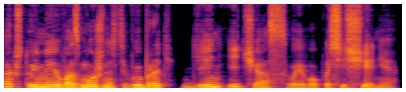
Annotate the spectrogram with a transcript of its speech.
так что имею возможность выбрать день и час своего посещения».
